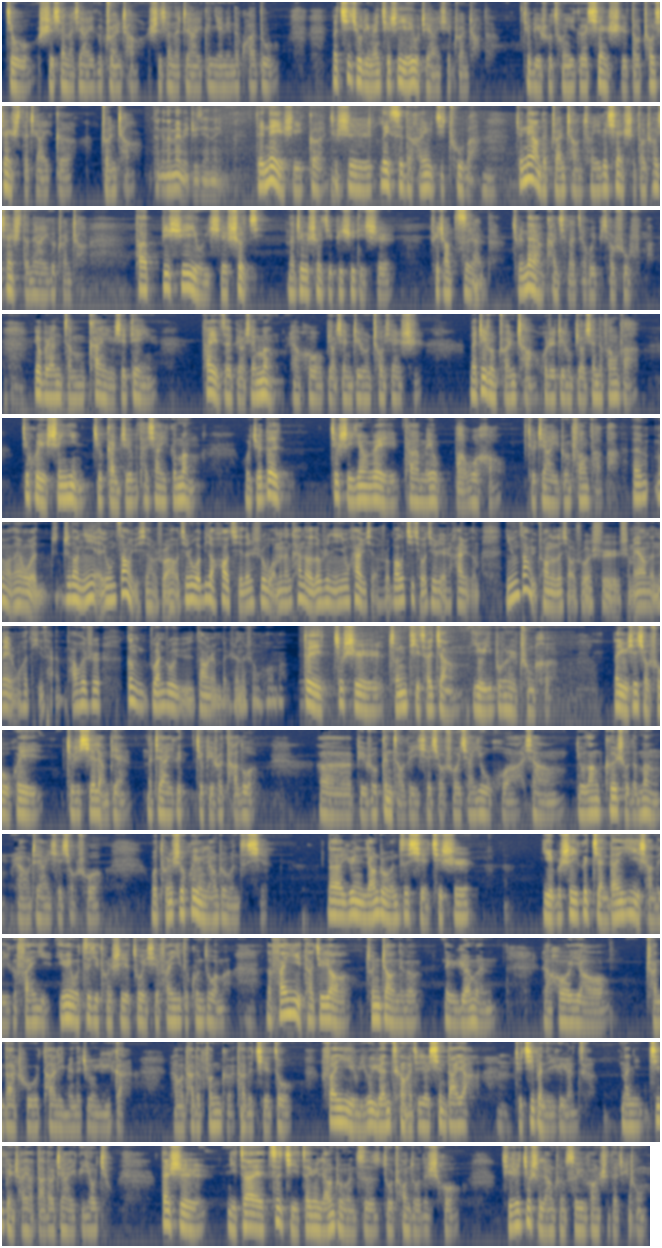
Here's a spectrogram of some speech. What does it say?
就实现了这样一个转场，实现了这样一个年龄的跨度。那气球里面其实也有这样一些转场的，就比如说从一个现实到超现实的这样一个转场。他跟他妹妹之间那个，对，那也是一个，就是类似的，还有几处吧。就那样的转场，从一个现实到超现实的那样一个转场，它必须有一些设计。那这个设计必须得是非常自然的，就是那样看起来才会比较舒服嘛。要不然咱们看有些电影，它也在表现梦，然后表现这种超现实，那这种转场或者这种表现的方法就会生硬，就感觉不太像一个梦。我觉得就是因为他没有把握好，就这样一种方法吧。哎，孟老大，我知知道您也用藏语写小说啊。其实我比较好奇的是，我们能看到的都是您用汉语写小说，包括《气球》其实也是汉语的嘛。您用藏语创作的小说是什么样的内容和题材呢？它会是更专注于藏人本身的生活吗？对，就是从题材讲，有一部分是重合。那有些小说我会就是写两遍，那这样一个，就比如说塔洛，呃，比如说更早的一些小说，像《诱惑》啊，像《流浪歌手的梦》，然后这样一些小说，我同时会用两种文字写。那用两种文字写，其实也不是一个简单意义上的一个翻译，因为我自己同时也做一些翻译的工作嘛。那翻译它就要遵照那个那个原文，然后要传达出它里面的这种语感，然后它的风格、它的节奏。翻译有一个原则嘛，就叫信达雅，就基本的一个原则。那你基本上要达到这样一个要求。但是你在自己在用两种文字做创作的时候，其实就是两种思维方式的这种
